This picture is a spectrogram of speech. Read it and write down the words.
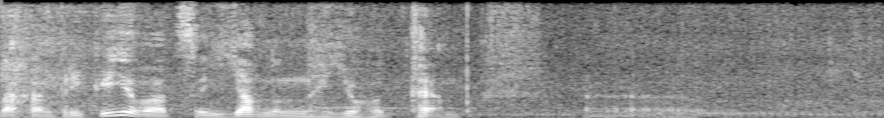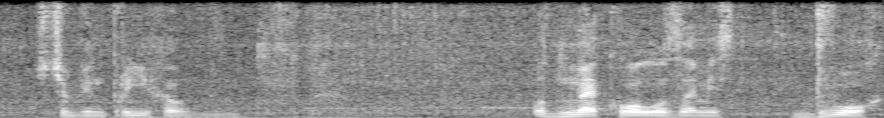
на Гран-прі Києва, це явно не його темп. Щоб він проїхав одне коло замість двох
